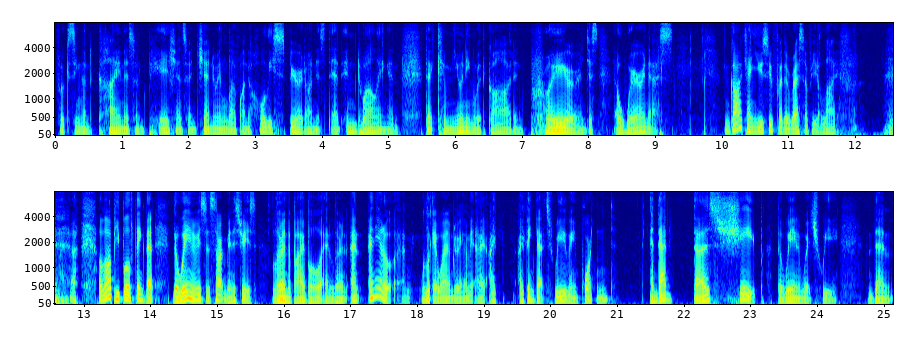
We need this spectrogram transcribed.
focusing on kindness, on patience, on genuine love, on the Holy Spirit, on its that indwelling and that communing with God and prayer and just awareness. God can use you for the rest of your life. a lot of people think that the way in which to start ministry is learn the Bible and learn and and you know look at what I'm doing. I mean I, I I think that's really important, and that does shape the way in which we then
